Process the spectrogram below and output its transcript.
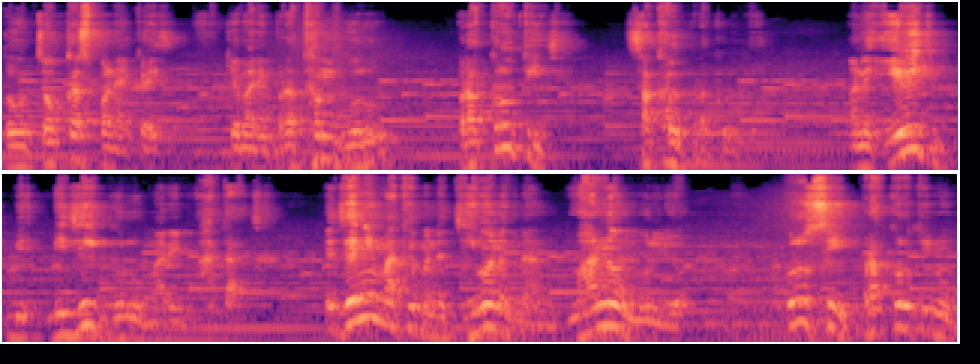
તો હું ચોક્કસપણે કહીશ કે મારી પ્રથમ ગુરુ પ્રકૃતિ છે. સખલ પ્રકૃતિ. અને એવી જ બીજી ગુરુ મારી માતા છે, કે જેનીમાંથી મને જીવન જ્ઞાન, માનવ મૂલ્યો, કૃષિ પ્રકૃતિનું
